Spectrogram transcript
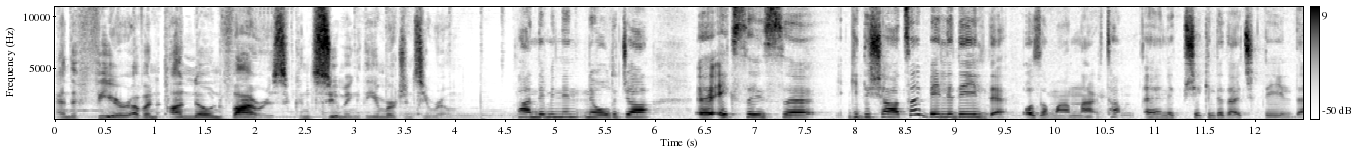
and the fear of an unknown virus consuming the emergency room. pandeminin ne olacağı, ek sayısı, gidişatı belli değildi o zamanlar tam. Net bir şekilde de açık değildi.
